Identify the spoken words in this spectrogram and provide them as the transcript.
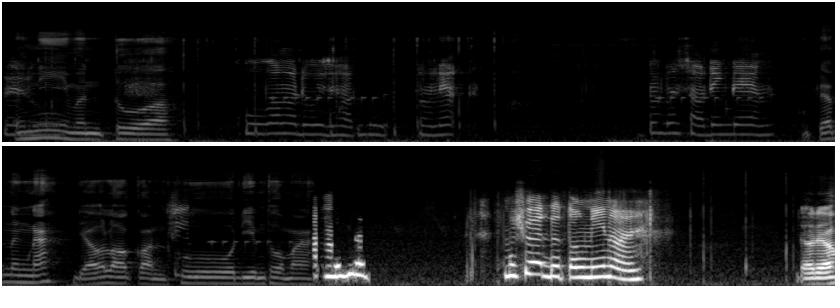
ไอ้นี่มันตัวครูก็มาดูสิครับตรงเนี้ยมันเป็นเสาแดงแป๊บนึงนะ เดี๋ยวรอก่อนครูดีมโทรมาๆมาช่วยมาช่วยดูตรงนี้หน่อย เดี๋ยวเดี๋ยว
